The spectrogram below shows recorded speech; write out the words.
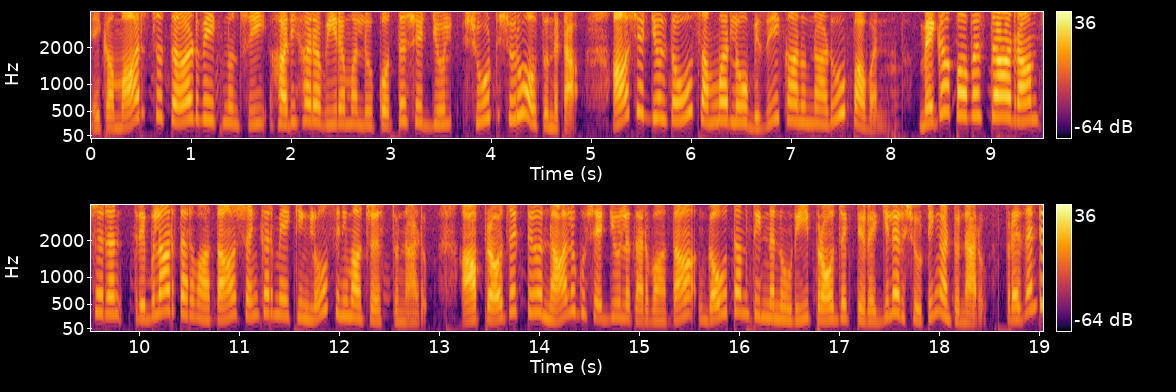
ఇక మార్చ్ థర్డ్ వీక్ నుంచి హరిహర వీరమల్లు కొత్త షెడ్యూల్ షూట్ షురూ అవుతుందట. ఆ షెడ్యూల్తో సమ్మర్లో బిజీ కానున్నాడు Pawan. Mega power star Ram Charan త్రిబులార్ తర్వాత శంకర్ మేకింగ్లో సినిమా చేస్తున్నాడు. ఆ ప్రాజెక్ట్ నాలుగు షెడ్యూళ్ళ తర్వాత Gautham Tinnanuri project regular shooting అంటున్నారు. ప్రెజెంట్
